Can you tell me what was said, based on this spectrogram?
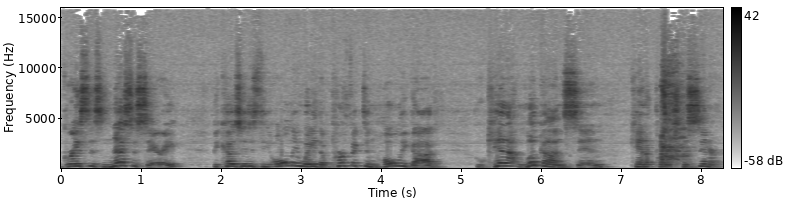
Grace is necessary because it is the only way the perfect and holy God who cannot look on sin can approach the sinner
